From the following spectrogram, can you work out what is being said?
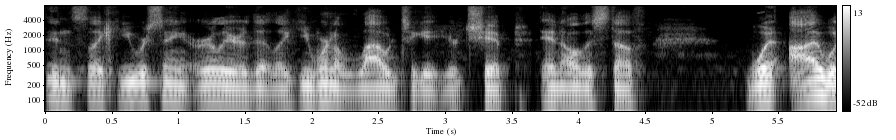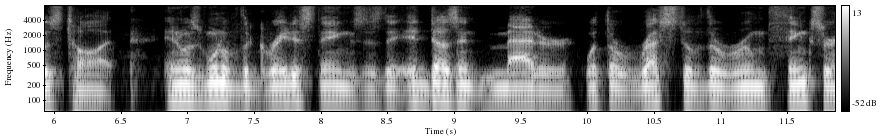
it's like you were saying earlier that like you weren't allowed to get your chip and all this stuff. What I was taught, and it was one of the greatest things, is that it doesn't matter what the rest of the room thinks or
